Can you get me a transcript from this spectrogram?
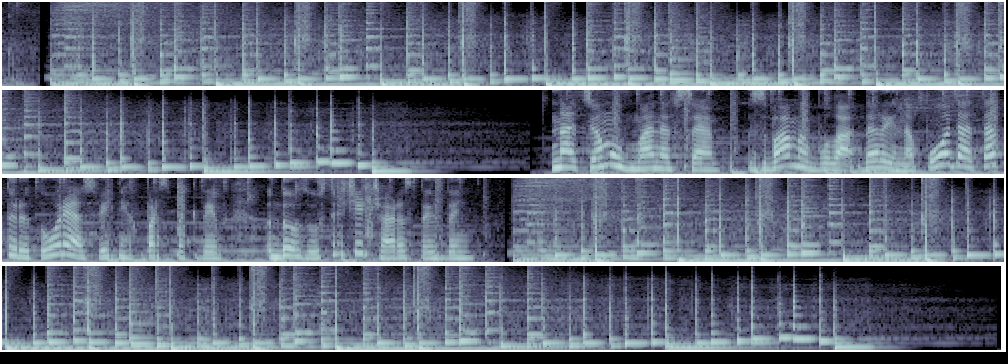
на цьому в мене все. З вами була Дарина Пода та територія освітніх перспектив. До зустрічі через тиждень.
